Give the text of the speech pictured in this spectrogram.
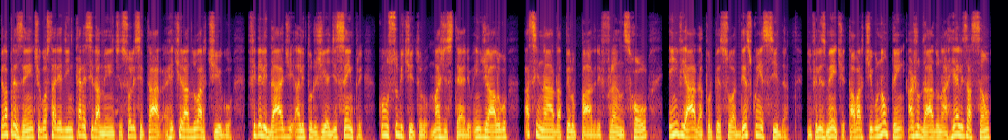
pela presente gostaria de encarecidamente solicitar a retirada do artigo Fidelidade à Liturgia de Sempre, com o subtítulo Magistério em Diálogo, assinada pelo padre Franz Hall enviada por pessoa desconhecida. Infelizmente, tal artigo não tem ajudado na realização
